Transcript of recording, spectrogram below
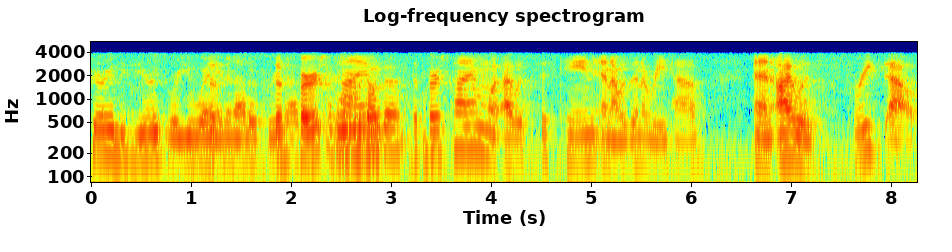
period, these years where you went The- in and out of the rehab? first Talk a little bit time, about that. the first time I was 15 and I was in a rehab, and I was freaked out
